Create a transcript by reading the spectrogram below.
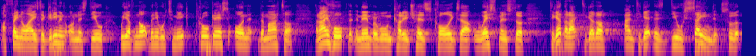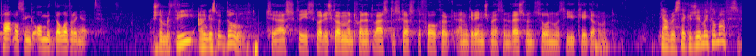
a finalised agreement on this deal, we have not been able to make progress on the matter. And I hope that the member will encourage his colleagues at Westminster to get their act together and to get this deal signed so that partners can get on with delivering it. Question number three, Angus MacDonald. To ask the Scottish Government when it last discussed the Falkirk and Grangemouth investment zone with the UK Government. Cabinet Secretary Michael Matheson.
